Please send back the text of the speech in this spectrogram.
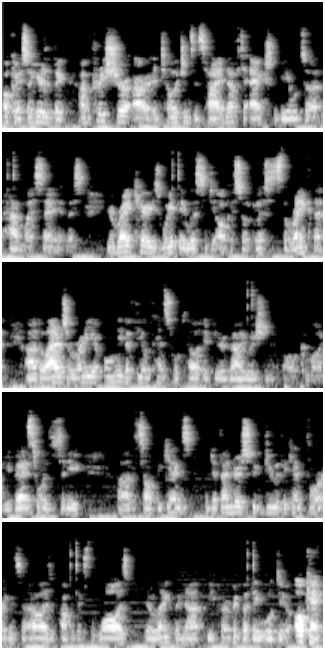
Okay, so here's the thing. I'm pretty sure our intelligence is high enough to actually be able to have my say in this. Your rank carries weight. They listen to. Okay, so I guess it's the rank then. Uh, the ladders are ready. Only the field test will tell if your evaluation. Oh, come on. You advance towards the city uh, the assault begins. The defenders who do what they can thwart against the allies are prop against the walls. Their length may not be perfect, but they will do. Okay,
